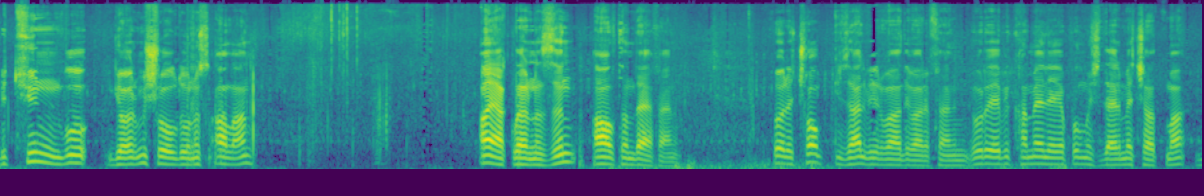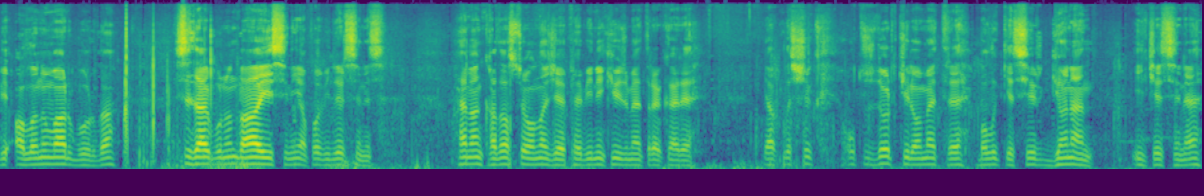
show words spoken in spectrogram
Bütün bu görmüş olduğunuz alan ayaklarınızın altında efendim. Böyle çok güzel bir vadi var efendim. Buraya bir kamelya yapılmış derme çatma bir alanı var burada. Sizler bunun daha iyisini yapabilirsiniz. Hemen kadastro yoluna cephe 1200 metrekare. Yaklaşık 34 kilometre Balıkesir Gönen ilçesine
